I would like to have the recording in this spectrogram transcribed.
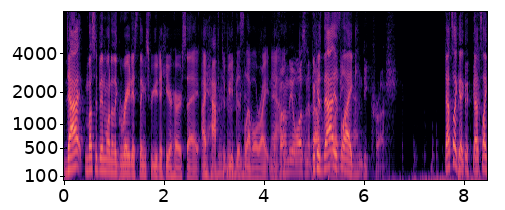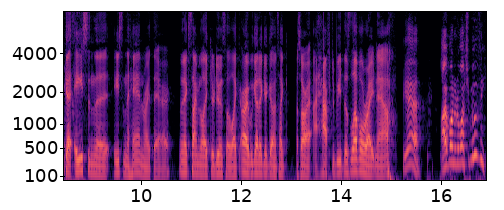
that must have been one of the greatest things for you to hear her say. I have to beat this level right now. If now. only it wasn't about Because that is bloody like- Candy Crush. That's like a that's like an ace in the ace in the hand right there. The next time like you're doing something like, all right, we gotta get going. It's like, sorry, I have to beat this level right now. Yeah, I wanted to watch a movie.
